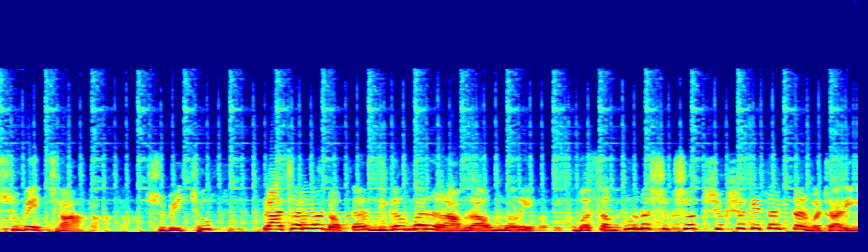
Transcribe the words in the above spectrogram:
शुभेच्छा. शुभेच्छुक. प्राचार्य डॉक्टर दिगंबर रामराव मोरे व संपूर्ण शिक्षक शिक्षकेतर कर्मचारी.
